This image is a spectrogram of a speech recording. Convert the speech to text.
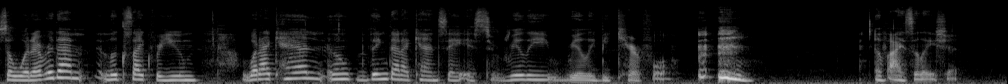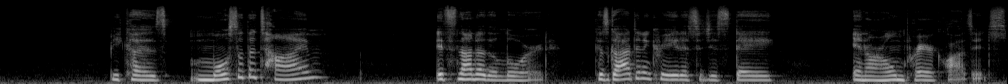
So, whatever that looks like for you, what I can, the thing that I can say is to really, really be careful of isolation. Because most of the time, it's not of the Lord. Because God didn't create us to just stay in our own prayer closets,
